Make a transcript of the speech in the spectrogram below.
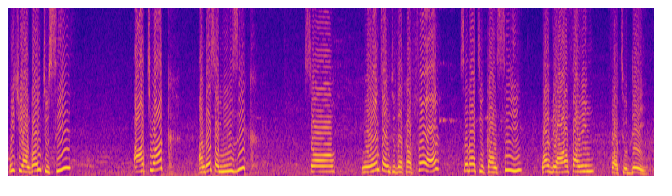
which we are going to see, artwork, and also music. So we went into the cafe so that you can see what they are offering for today.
